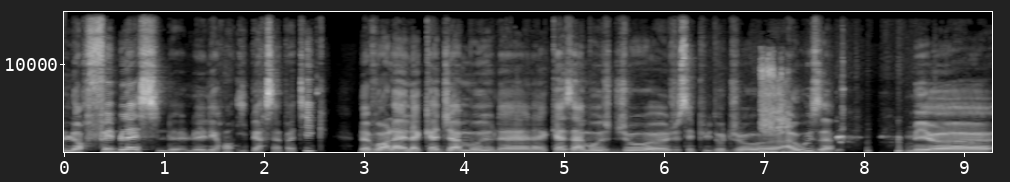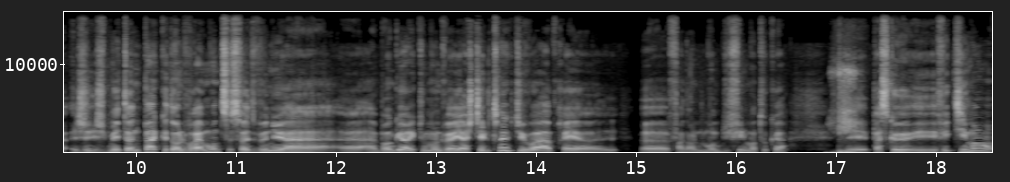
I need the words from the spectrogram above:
leur faiblesse les rend hyper sympathiques. De voir la, la, la, la Mojo, je sais plus, Dojo House, mais euh, je, je m'étonne pas que dans le vrai monde, ce soit devenu un, un banger et que tout le monde veuille acheter le truc, tu vois, après, euh, euh, enfin, dans le monde du film en tout cas. Et parce que, effectivement,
